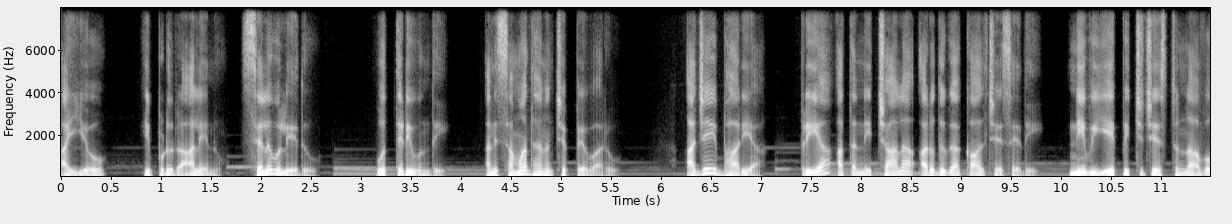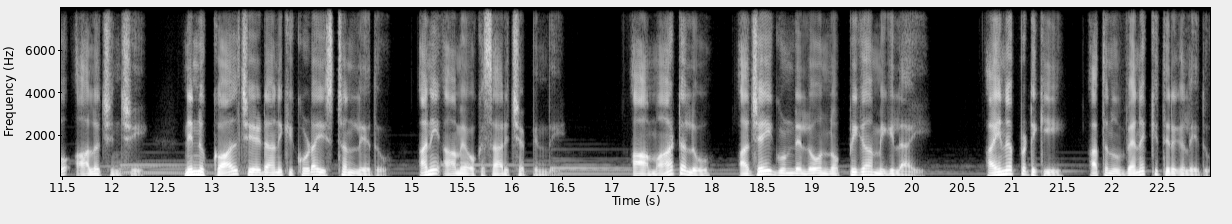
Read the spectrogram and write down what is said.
అయ్యో ఇప్పుడు రాలేను సెలవు లేదు ఒత్తిడి ఉంది అని సమాధానం చెప్పేవారు. అజయ్ భార్య ప్రియా అతన్ని చాలా అరుదుగా కాల్ చేసేది. నీవు ఏ పిచ్చి చేస్తున్నావో ఆలోచించి నిన్ను కాల్ చేయడానికి కూడా ఇష్టం లేదు అని ఆమె ఒకసారి చెప్పింది. ఆ మాటలు అజయ్ గుండెలో నొప్పిగా మిగిలాయి. అయినప్పటికీ అతను వెనక్కి తిరగలేదు.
